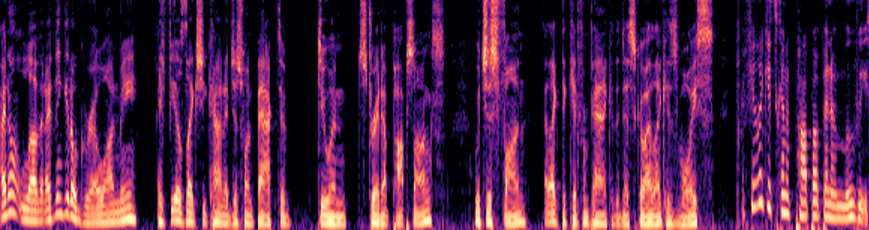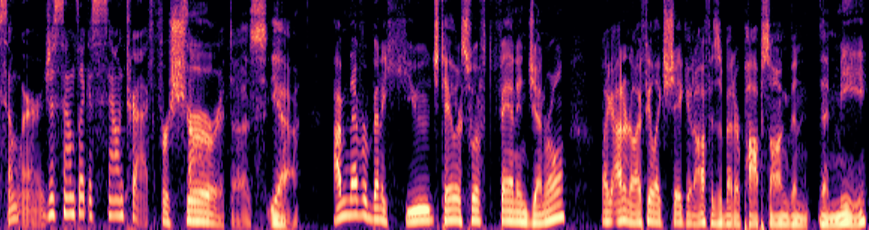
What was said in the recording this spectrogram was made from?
I don't love it. I think it'll grow on me. It feels like she kind of just went back to doing straight up pop songs, which is fun. I like the kid from Panic at the Disco. I like his voice. I feel like it's going to pop up in a movie somewhere. It just sounds like a soundtrack. For sure it does. Yeah. I've never been a huge Taylor Swift fan in general. Like I don't know, I feel like Shake It Off is a better pop song than than me.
